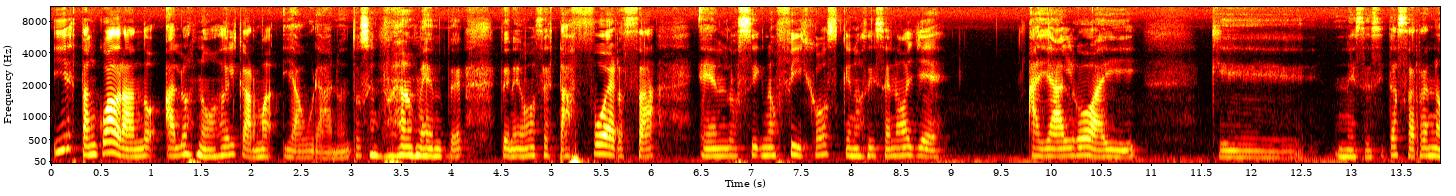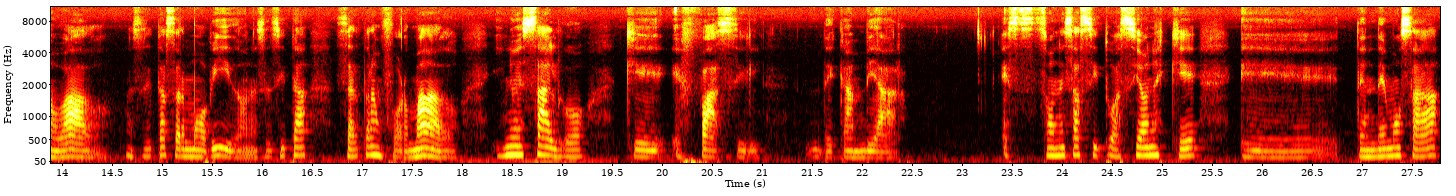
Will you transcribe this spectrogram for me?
y están cuadrando a los nodos del karma y a Urano. Entonces nuevamente tenemos esta fuerza en los signos fijos que nos dicen, oye, hay algo ahí que necesita ser renovado, necesita ser movido, necesita ser transformado y no es algo que es fácil de cambiar. son esas situaciones que eh, tendemos a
